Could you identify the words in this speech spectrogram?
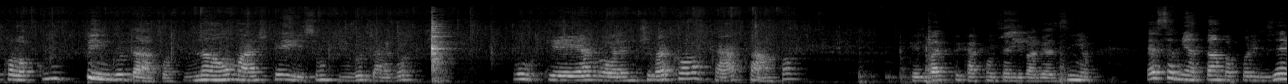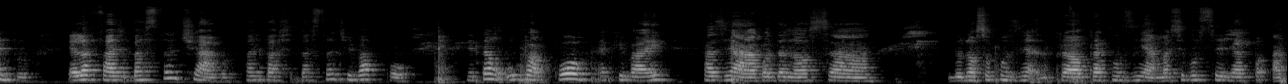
colocam um pingo d'água. Não mais que isso, um pingo d'água. Porque agora a gente vai colocar a tampa que ele vai ficar cozinhando devagarzinho. Essa minha tampa, por exemplo, ela faz bastante água, faz bastante vapor. Então, o vapor é que vai fazer a água da nossa do nosso cozinha para cozinhar. Mas se você já a,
